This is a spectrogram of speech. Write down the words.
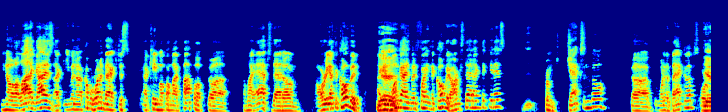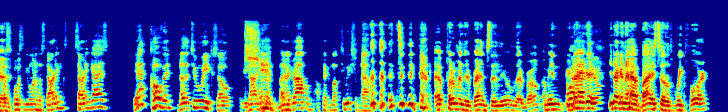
you know, a lot of guys, like even a couple running backs, just I came up on my pop up uh, on my apps that um already got the COVID. I Yeah. one guy's been fighting the COVID. Armstead, I think it is, from Jacksonville. Uh, one of the backups, or Yeah. was supposed to be one of the starting starting guys. Yeah, COVID, another two weeks. So if you got Shit. him, better drop him. I'll pick him up two weeks from now. Uh, Put them in your bench. Then leave them there, bro. I mean, you're not, gonna, too. you're not gonna have buys till week four.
